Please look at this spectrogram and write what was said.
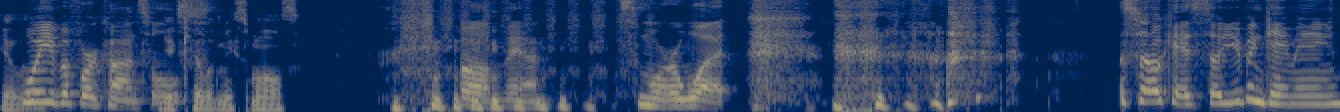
Way before consoles. you're killing me, Smalls. Oh man, some more what? So okay, so you've been gaming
